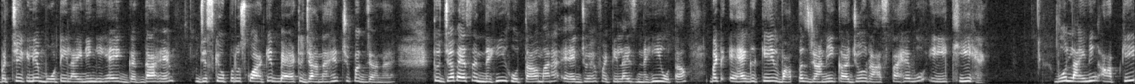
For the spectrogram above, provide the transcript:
बच्चे के लिए मोटी लाइनिंग ही है, एक गद्दा है। जिसके ऊपर उसको आके बैठ जाना है, चिपक जाना है। तो जब ऐसा नहीं होता, हमारा एग जो है फर्टिलाइज नहीं होता बट एग के वापस जाने का जो रास्ता है, वो एक ही है। वो लाइनिंग आपकी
